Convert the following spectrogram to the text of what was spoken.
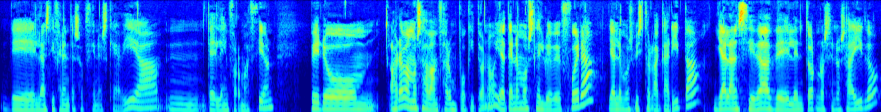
de las diferentes opciones que había, mm, de la información. Pero mm, ahora vamos a avanzar un poquito, ¿no? Ya tenemos el bebé fuera, ya le hemos visto la carita, ya la ansiedad del entorno se nos ha ido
